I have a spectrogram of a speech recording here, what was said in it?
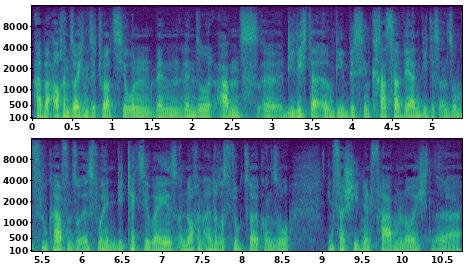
Aber auch in solchen Situationen, wenn, wenn so abends äh, die Lichter irgendwie ein bisschen krasser werden, wie das an so einem Flughafen so ist, wo hinten die Taxiways und noch ein anderes Flugzeug und so in verschiedenen Farben leuchten oder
